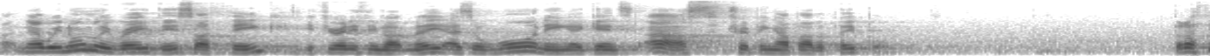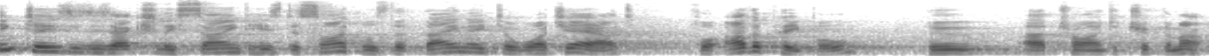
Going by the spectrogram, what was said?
Uh, now, we normally read this, I think, if you're anything like me, as a warning against us tripping up other people. But I think Jesus is actually saying to his disciples that they need to watch out for other people who are trying to trip them up.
